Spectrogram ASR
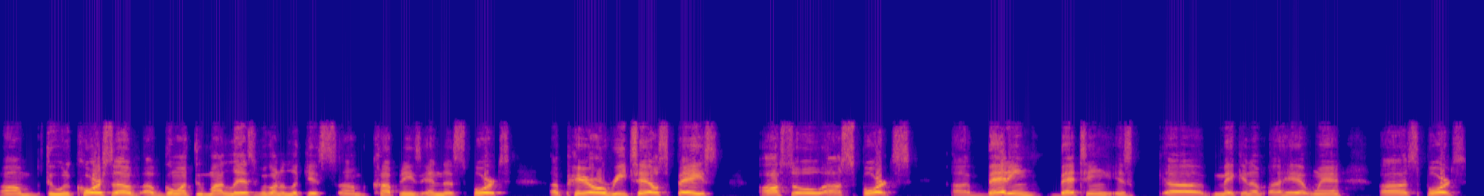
um, through the course of, of going through my list, we're going to look at some companies in the sports, apparel, retail space, also uh, sports, uh, betting. Betting is uh, making a, a headwind. Uh, sports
